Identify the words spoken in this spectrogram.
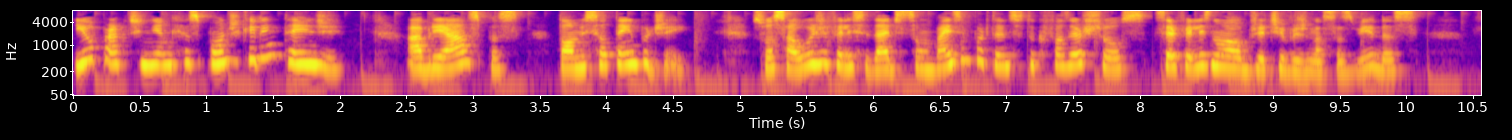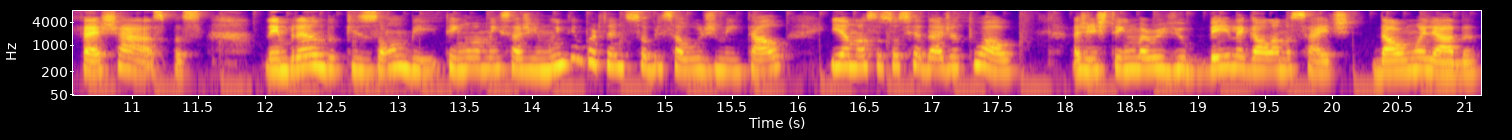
e o Park Jin-young responde que ele entende. Abre aspas, tome seu tempo, Jay. Sua saúde e felicidade são mais importantes do que fazer shows. Ser feliz não é o objetivo de nossas vidas? Fecha aspas. Lembrando que Zombie tem uma mensagem muito importante sobre saúde mental e a nossa sociedade atual. A gente tem uma review bem legal lá no site, dá uma olhada.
